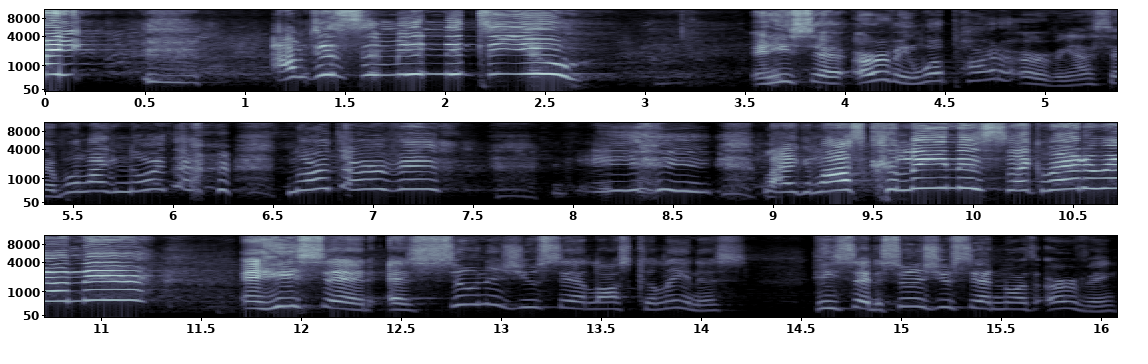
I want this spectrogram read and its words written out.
right. I'm just submitting it to you. And he said, Irving, what part of Irving? I said, well, like North, North Irving, like Las Colinas, like right around there. And he said, as soon as you said Las Colinas, he said, as soon as you said North Irving,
